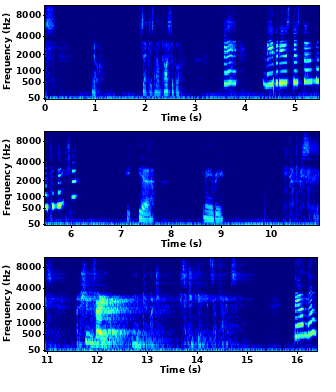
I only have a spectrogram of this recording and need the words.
Guess, no. That is not possible. Maybe it was just our imagination. Y- yeah. Maybe. He got to be serious. But I shouldn't worry him too much. He's such an idiot sometimes. They are not.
